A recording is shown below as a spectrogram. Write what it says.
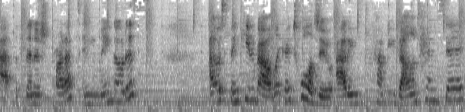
at the finished product. And you may notice, I was thinking about, like I told you, adding Happy Valentine's Day.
